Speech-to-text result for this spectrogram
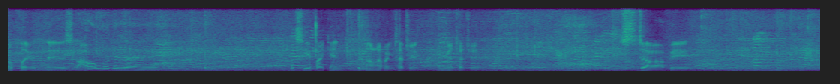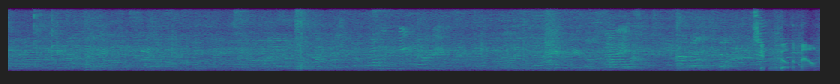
Let's go play with this. Oh, look at that. Let's see if I can. I don't know if I can touch it. I'm gonna touch it. Stop it. See if we can build a mount.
